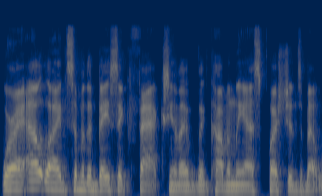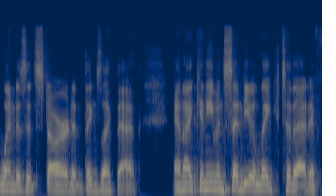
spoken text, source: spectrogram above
where I outlined some of the basic facts, you know, the, commonly asked questions about when does it start and things like that. And I can even send you a link to that if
